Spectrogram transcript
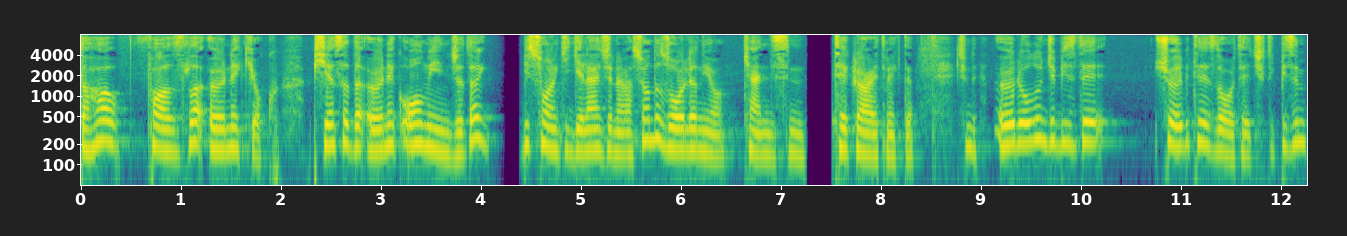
daha fazla örnek yok. Piyasada örnek olmayınca da bir sonraki gelen jenerasyon da zorlanıyor kendisini tekrar etmekte. Şimdi öyle olunca biz de şöyle bir tezle ortaya çıktık. Bizim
